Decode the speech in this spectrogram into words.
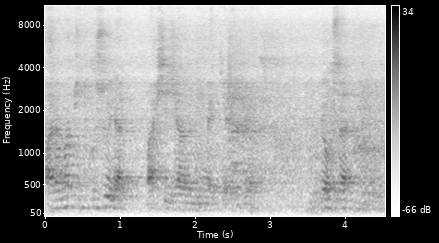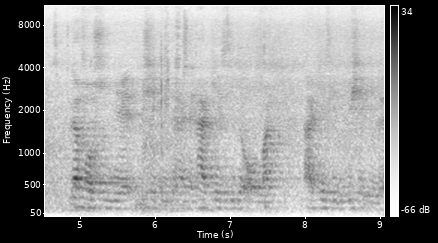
arama tutkusuyla başlayacağını bilmek gerekiyor. Yoksa laf olsun diye bir şekilde hani herkes gibi olmak, herkes gibi bir şekilde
